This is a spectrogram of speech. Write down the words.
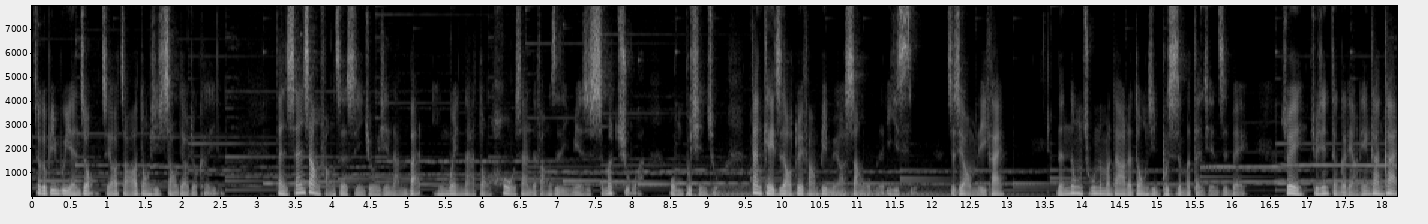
这个并不严重，只要找到东西烧掉就可以了。但山上房子的事情就有些难办，因为那栋后山的房子里面是什么主啊，我们不清楚。但可以知道对方并没有要伤我们的意思，只是要我们离开。能弄出那么大的动静，不是什么等闲之辈，所以就先等个两天看看。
